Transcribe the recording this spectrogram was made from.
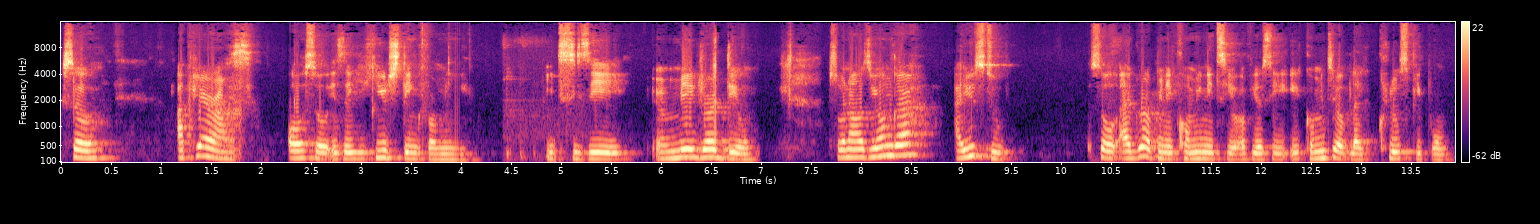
so appearance also is a huge thing for me. It is a, a major deal. So when I was younger, I used to. So I grew up in a community, obviously, a community of like close people,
